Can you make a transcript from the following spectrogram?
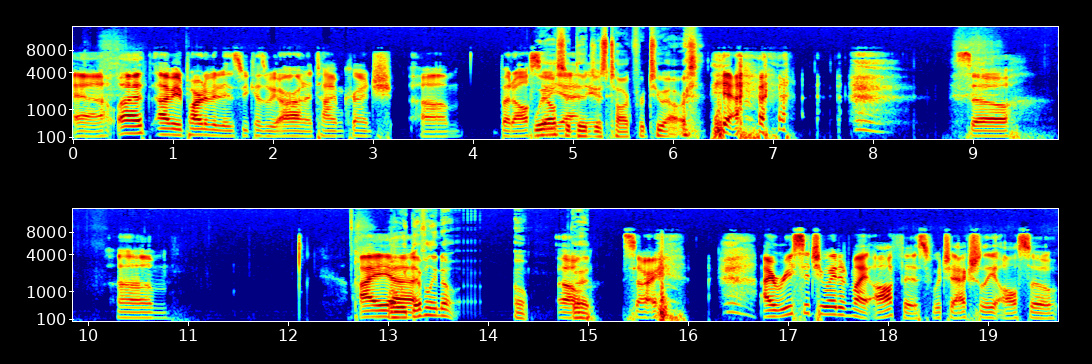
yeah, well, I mean, part of it is because we are on a time crunch, um, but also we also yeah, did dude. just talk for two hours. yeah. so, um, I well, we uh, definitely don't. Oh, sorry. I resituated my office, which actually also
